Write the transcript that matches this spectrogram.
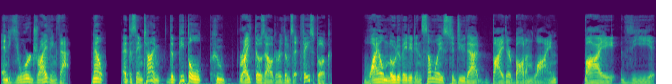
And you're driving that. Now, at the same time, the people who write those algorithms at Facebook, while motivated in some ways to do that by their bottom line, by the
